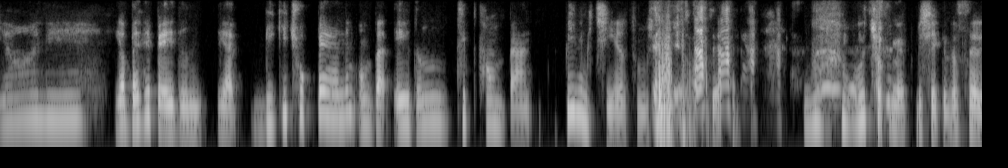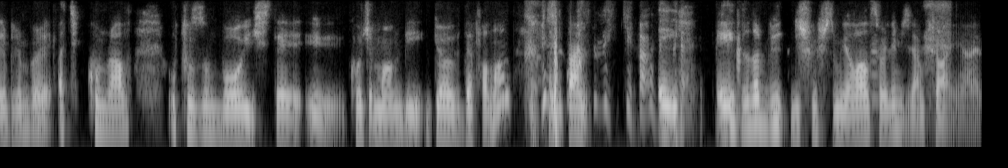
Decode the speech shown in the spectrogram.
Yani ya ben hep Aiden ya Big'i çok beğendim ama ben Aiden'ın tip tam ben benim için yaratılmış bir tipti. Bunu çok net bir şekilde söyleyebilirim. Böyle açık kumral, upuzun boy, işte e, kocaman bir gövde falan. Hani ben Aiden'a büyük düşmüştüm. Yalan söylemeyeceğim şu an yani.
